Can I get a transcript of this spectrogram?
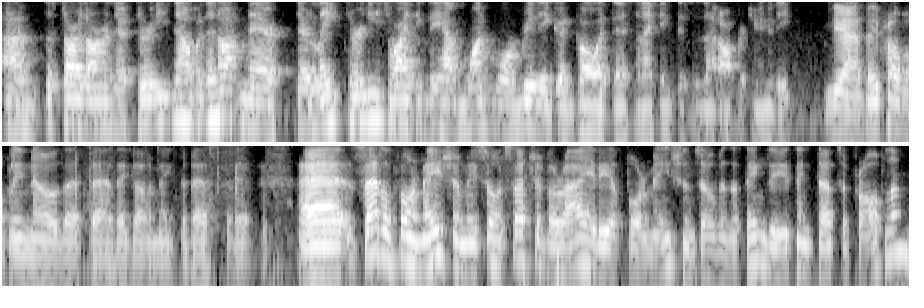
um, the stars are in their 30s now, but they're not in their their late 30s. So I think they have one more really good go at this, and I think this is that opportunity. Yeah, they probably know that uh, they got to make the best of it. Uh, settled formation, we saw such a variety of formations over the thing. Do you think that's a problem?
